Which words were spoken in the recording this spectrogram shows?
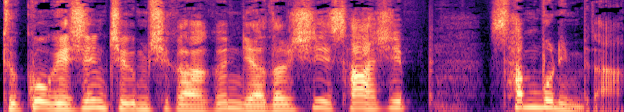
듣고 계신 지금 시각은 8시 43분입니다.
